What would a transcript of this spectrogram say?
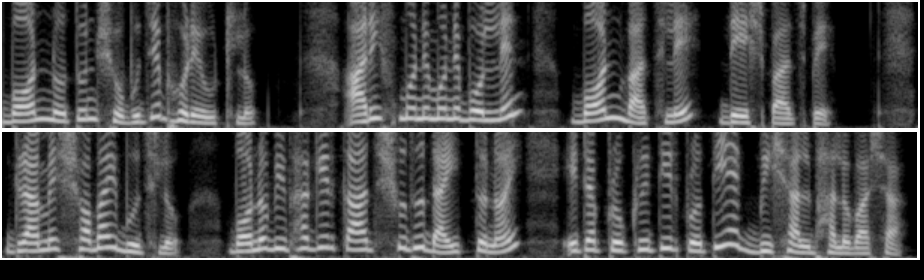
বন নতুন সবুজে ভরে উঠল। আরিফ মনে মনে বললেন, বন বাঁচলে দেশ বাঁচবে। গ্রামের সবাই বুঝল, বনবিভাগের কাজ শুধু দায়িত্ব নয়, এটা প্রকৃতির প্রতি এক বিশাল ভালোবাসা।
